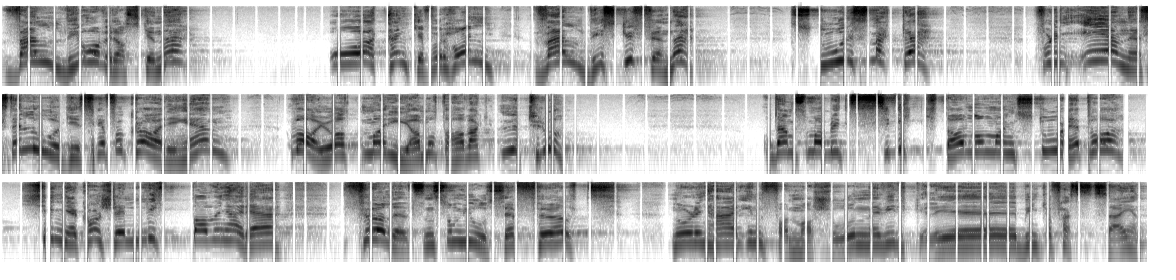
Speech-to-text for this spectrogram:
Veldig overraskende. Og jeg tenker for han veldig skuffende. Stor smerte. For den eneste logiske forklaringen var jo at Maria måtte ha vært utro. Og De som har blitt svikta av noen man stoler på, kjenner kanskje litt av denne følelsen som Josef følte når denne informasjonen virkelig begynte å feste seg inn.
